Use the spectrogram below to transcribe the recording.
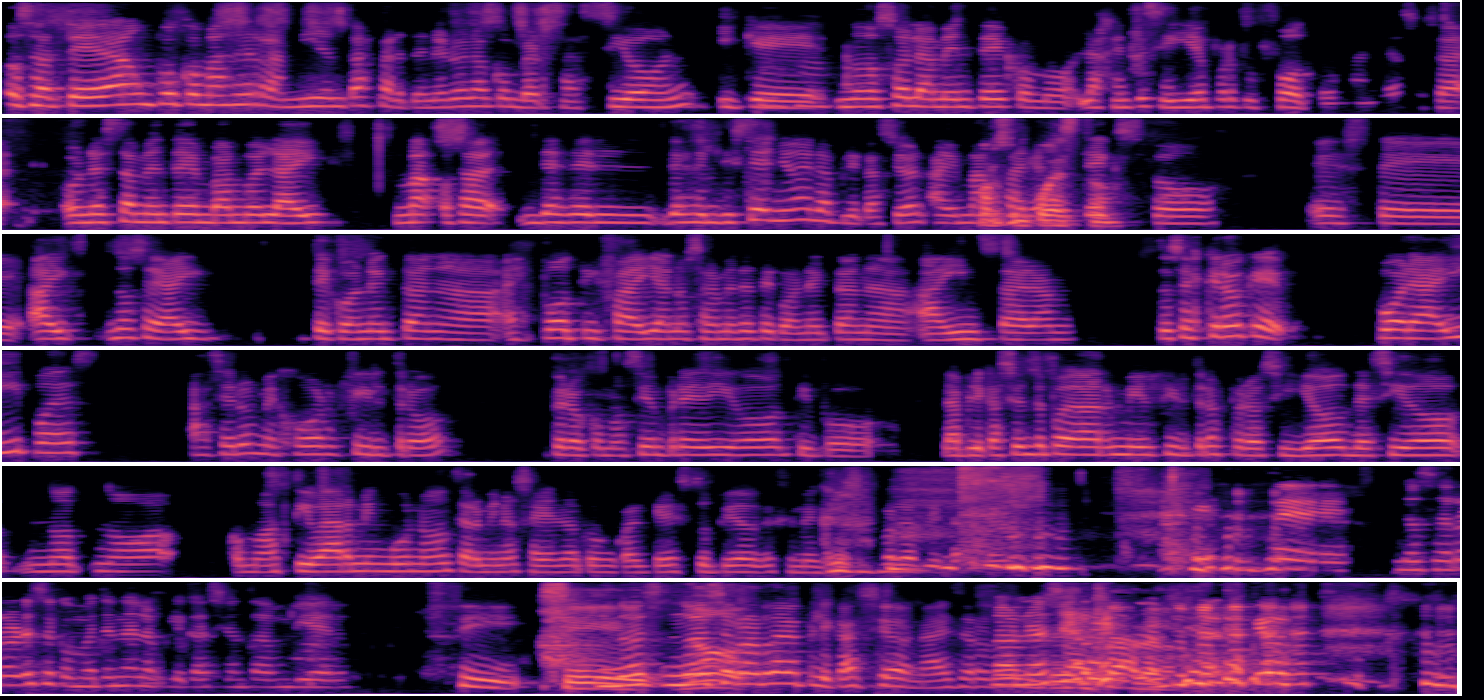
O sea, te da un poco más de herramientas para tener una conversación y que no solamente como la gente se guíe por tu foto, O sea, honestamente en Bumble hay, o sea, desde el, desde el diseño de la aplicación hay más áreas de texto, este, hay, no sé, hay, te conectan a, Spotify, ya no solamente te conectan a Instagram, entonces creo que por ahí puedes hacer un mejor filtro, pero como siempre digo, tipo, la aplicación te puede dar mil filtros, pero si yo decido no, no como activar ninguno, termino saliendo con cualquier estúpido que se me cruza por la aplicación. Este, los errores se cometen en la aplicación también. Sí, sí. no, es, no, es error de la aplicación, ¿ah? es error no, no es error claro.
